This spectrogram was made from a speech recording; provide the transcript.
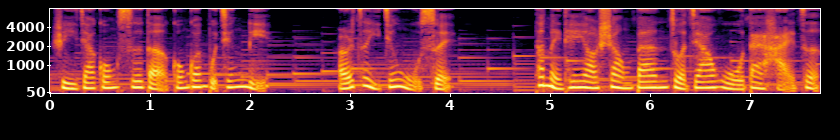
是一家公司的公关部经理。儿子已经五岁，他每天要上班、做家务、带孩子。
